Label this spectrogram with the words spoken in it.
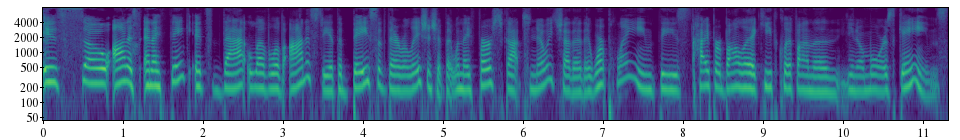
is so honest. And I think it's that level of honesty at the base of their relationship that when they first got to know each other, they weren't playing these hyperbolic Heathcliff on the, you know, moors games.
